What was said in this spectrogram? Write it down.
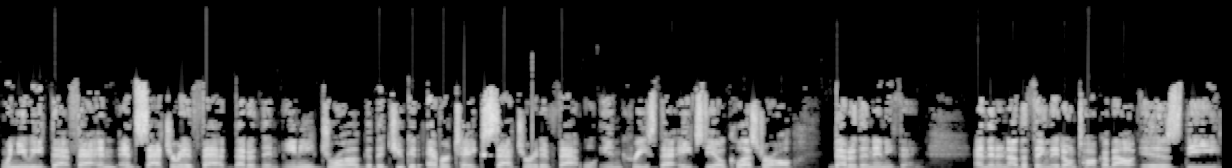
when you eat that fat. And, and saturated fat, better than any drug that you could ever take, saturated fat will increase that HDL cholesterol better than anything. And then another thing they don't talk about is the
